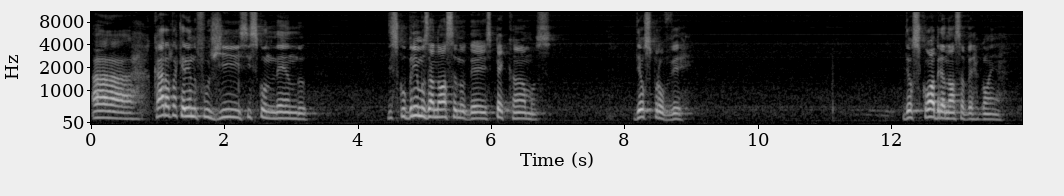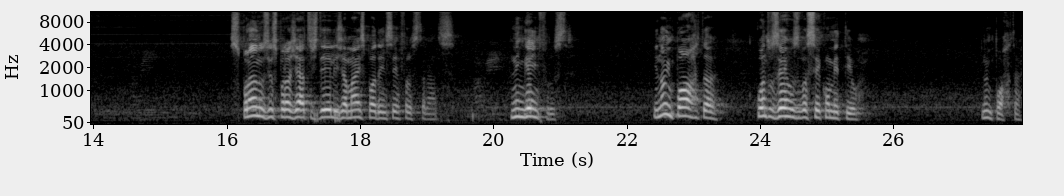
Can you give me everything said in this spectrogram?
Ah, o cara está querendo fugir, se escondendo. Descobrimos a nossa nudez, pecamos. Deus provê. Deus cobre a nossa vergonha. Os planos e os projetos dele jamais podem ser frustrados. Ninguém frustra. E não importa quantos erros você cometeu. Não importa.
